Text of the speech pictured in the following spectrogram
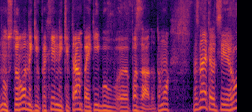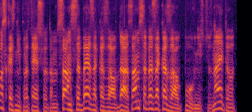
ну, сторонників, прихильників Трампа, який був е, позаду. Тому ви знаєте, оці розказні про те, що там сам себе заказав, да, сам себе заказав повністю. Знаєте, от,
